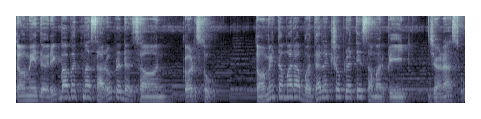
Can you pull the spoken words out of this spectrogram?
તમે દરેક બાબતમાં સારું પ્રદર્શન કરશો. તમે તમારા બધા લક્ષ્યો પ્રત્યે સમર્પિત જણાશો.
